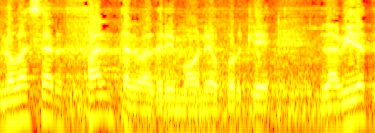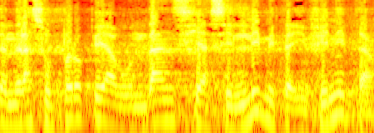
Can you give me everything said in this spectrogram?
no va a hacer falta el matrimonio porque la vida tendrá su propia abundancia sin límite, infinita.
